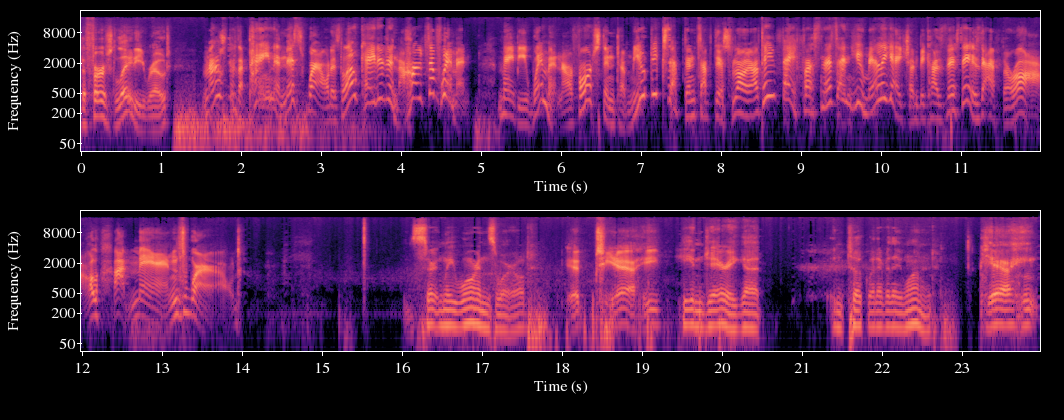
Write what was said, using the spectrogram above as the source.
The First Lady wrote, Most of the pain in this world is located in the hearts of women. Maybe women are forced into mute acceptance of disloyalty, faithlessness, and humiliation because this is, after all, a man's world. Certainly Warren's world. It, yeah, he, He and Jerry got and took whatever they wanted. yeah, he,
